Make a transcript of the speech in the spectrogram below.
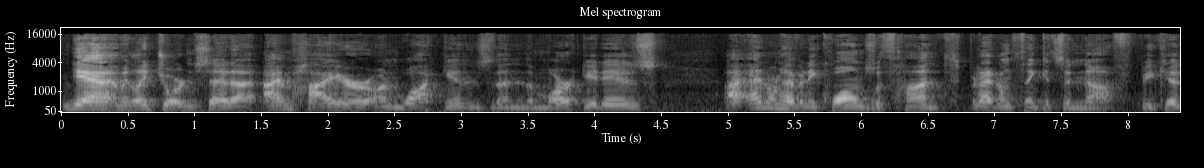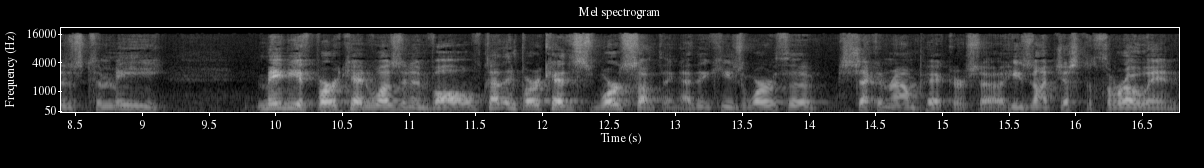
Yeah, I mean, like Jordan said, I, I'm higher on Watkins than the market is. I, I don't have any qualms with Hunt, but I don't think it's enough because to me, maybe if Burkhead wasn't involved, I think Burkhead's worth something. I think he's worth a second round pick or so. He's not just a throw in.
